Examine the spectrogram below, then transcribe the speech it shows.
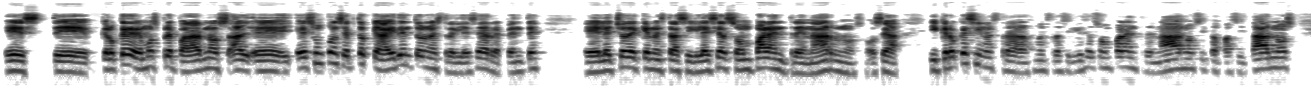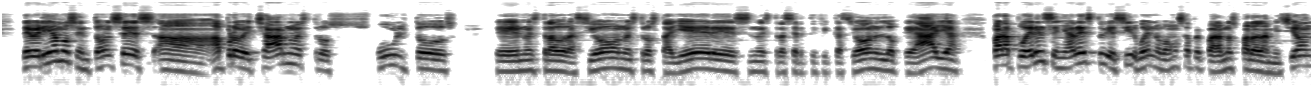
Este, creo que debemos prepararnos, al, eh, es un concepto que hay dentro de nuestra iglesia de repente, el hecho de que nuestras iglesias son para entrenarnos, o sea, y creo que si nuestras, nuestras iglesias son para entrenarnos y capacitarnos, deberíamos entonces ah, aprovechar nuestros cultos, eh, nuestra adoración, nuestros talleres, nuestras certificaciones, lo que haya, para poder enseñar esto y decir, bueno, vamos a prepararnos para la misión,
